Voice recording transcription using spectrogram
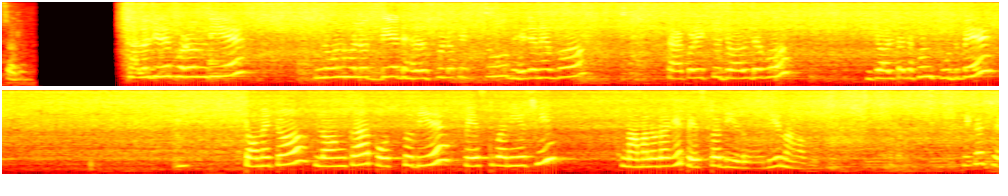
চলো। কালো জিরে ফোড়ন দিয়ে, নুন হলুদ দিয়ে ঢেঁড়সগুলোকে একটু ভেজে নেব। তারপরে একটু জল দেব। জলটা যখন ফুটবে, টমেটো, লঙ্কা, পোস্ত দিয়ে পেস্ট বানিয়েছি। নামানোর আগে পেস্টটা দিয়ে দেবো, দিয়ে নামাবো। ঠিক আছে?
